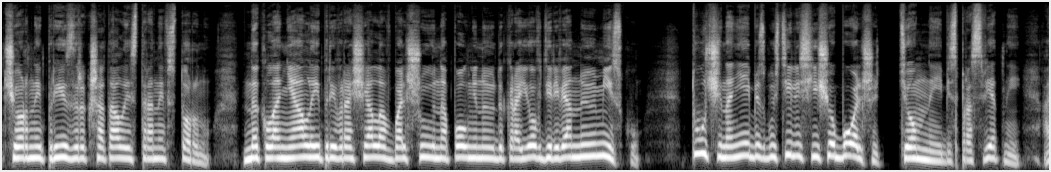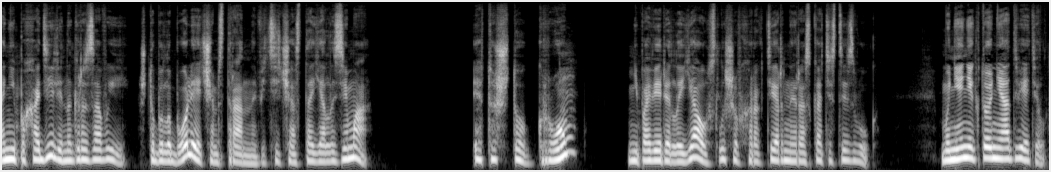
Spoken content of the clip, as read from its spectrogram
Черный призрак шатала из стороны в сторону, наклоняла и превращала в большую, наполненную до краев деревянную миску. Тучи на ней сгустились еще больше, темные и беспросветные. Они походили на грозовые, что было более чем странно, ведь сейчас стояла зима. «Это что, гром?» — не поверила я, услышав характерный раскатистый звук. Мне никто не ответил,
